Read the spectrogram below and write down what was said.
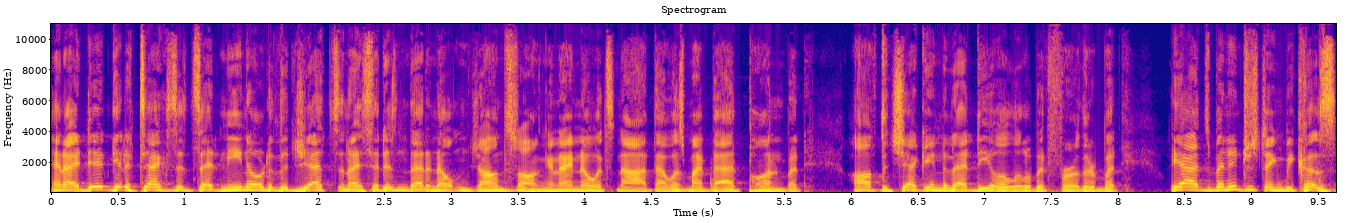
And I did get a text that said Nino to the Jets, and I said, "Isn't that an Elton John song?" And I know it's not. That was my bad pun, but I'll have to check into that deal a little bit further. But yeah, it's been interesting because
